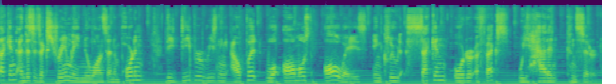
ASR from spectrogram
Second, and this is extremely nuanced and important, the deeper reasoning output will almost always include second order effects we hadn't considered.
